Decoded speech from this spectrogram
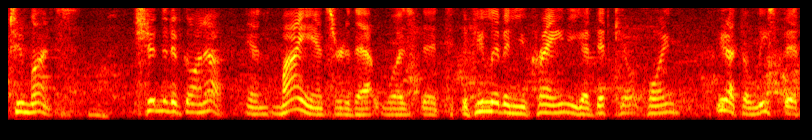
two months? Shouldn't it have gone up? And my answer to that was that if you live in Ukraine, you got Bitcoin, you're not the least bit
